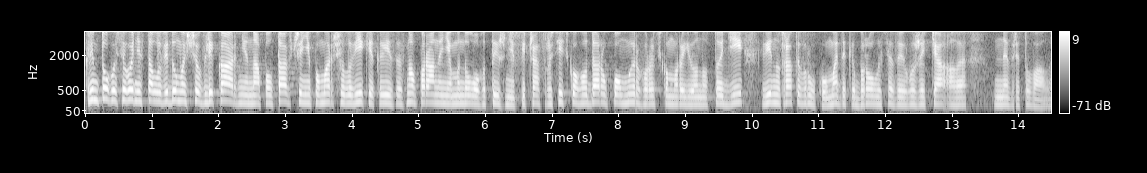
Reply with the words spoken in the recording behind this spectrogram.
Крім того, сьогодні стало відомо, що в лікарні на Полтавщині помер чоловік, який зазнав поранення минулого тижня під час російського удару по Миргородському району. Тоді він втратив руку. Медики боролися за його життя, але не врятували.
